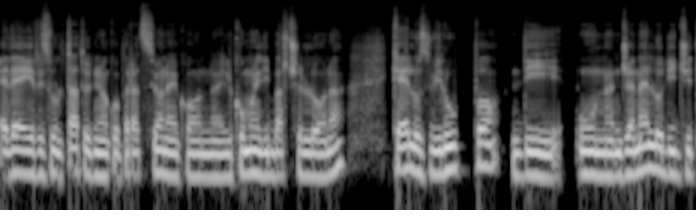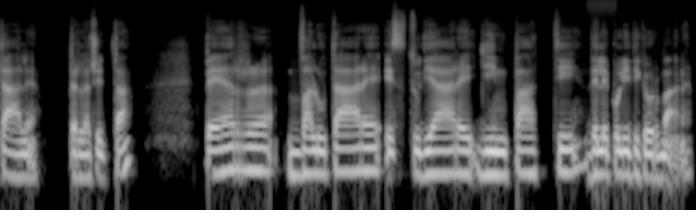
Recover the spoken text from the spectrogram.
ed è il risultato di una cooperazione con il comune di Barcellona che è lo sviluppo di un gemello digitale per la città per valutare e studiare gli impatti delle politiche urbane.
